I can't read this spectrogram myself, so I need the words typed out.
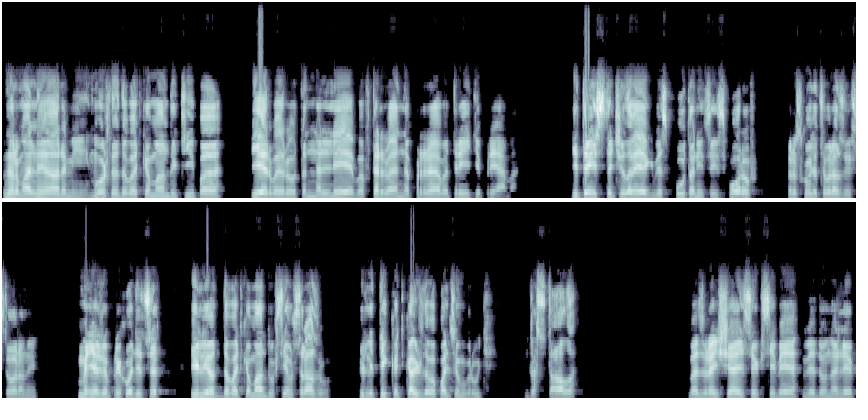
В нормальной армии можно давать команды типа первая рота налево, вторая направо, третья прямо. И триста человек без путаницы и споров расходятся в разные стороны. Мне же приходится или отдавать команду всем сразу, или тыкать каждого пальцем в грудь. Достало. Возвращайся к себе, ведун Олег.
